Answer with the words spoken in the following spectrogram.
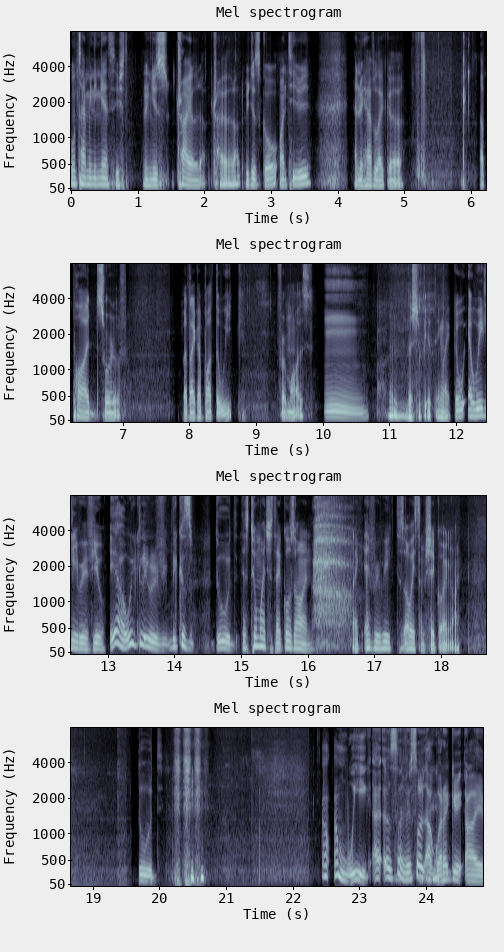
Um time ninguém assiste. And you just try it out, try it out. We just go on TV and we have like a a pod sort of, but like about the week from us. Mm. That should be a thing, like a, a weekly review. Yeah, a weekly review. Because, dude, There's too much that goes on. Like every week, there's always some shit going on. dude. I- I'm weak. I, I, sabe, só agora que I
